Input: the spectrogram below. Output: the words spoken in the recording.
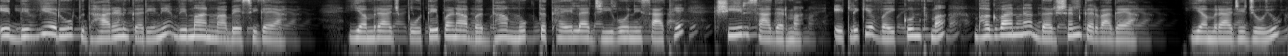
એ દિવ્ય રૂપ ધારણ કરીને વિમાનમાં બેસી ગયા. યમરાજ પોતે પણ આ બધા મુક્ત થયેલા જીવોની સાથે ક્ષીરસાગરમાં, એટલે કે વૈકુંઠમાં, ભગવાનના દર્શન કરવા ગયા. યમરાજે જોયું,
